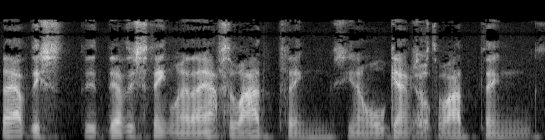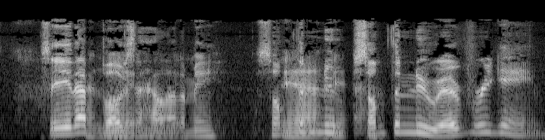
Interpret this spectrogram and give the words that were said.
they have this they have this thing where they have to add things. You know, all games have to add things. See, that bugs like- the hell out of me. Something Yeah, new, yeah. something new every game.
